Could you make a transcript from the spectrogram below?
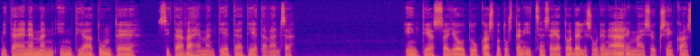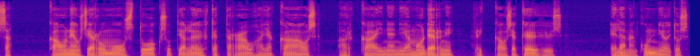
Mitä enemmän Intiaa tuntee, sitä vähemmän tietää tietävänsä. Intiassa joutuu kasvotusten itsensä ja todellisuuden äärimmäisyyksien kanssa. Kauneus ja rumuus, tuoksut ja löyhkättä, rauha ja kaos, arkainen ja moderni, rikkaus ja köyhyys, elämän kunnioitus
